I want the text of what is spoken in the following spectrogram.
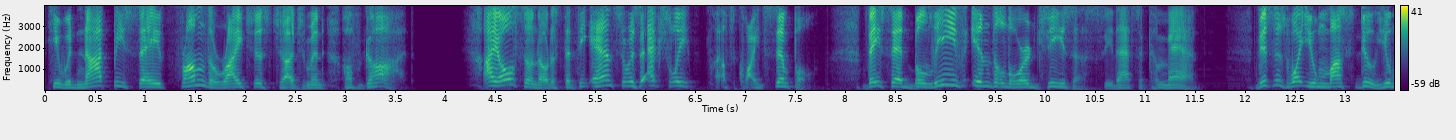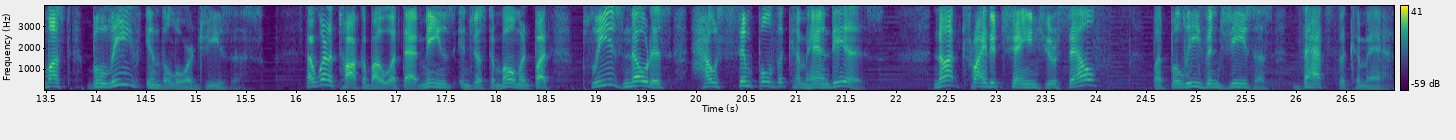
he would not be saved from the righteous judgment of God. I also noticed that the answer is actually, well, it's quite simple. They said, Believe in the Lord Jesus. See, that's a command. This is what you must do. You must believe in the Lord Jesus. Now, I'm going to talk about what that means in just a moment, but please notice how simple the command is. Not try to change yourself, but believe in Jesus. That's the command.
